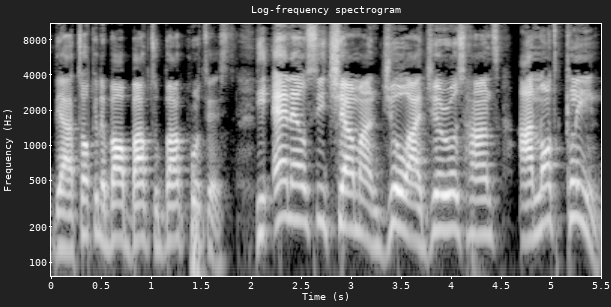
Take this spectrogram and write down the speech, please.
they are talking about back-to-back -back protests? The NLC chairman, Joe Ajaero's hands are not clean.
